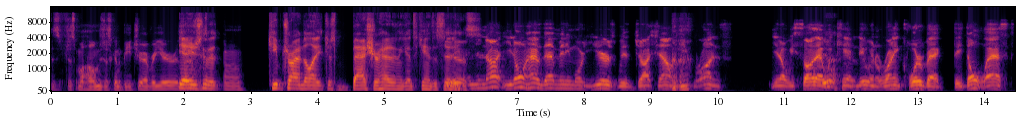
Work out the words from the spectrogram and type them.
is just Mahomes just going to beat you every year? Is Yeah, you're just gonna- gonna- Keep trying to like just bash your head in against Kansas City. Yes. You're not you don't have that many more years with Josh Allen. He runs. You know, we saw that Yeah. with Cam Newton, a running quarterback. They don't last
